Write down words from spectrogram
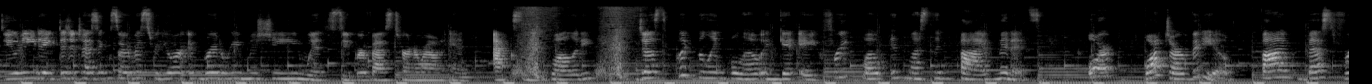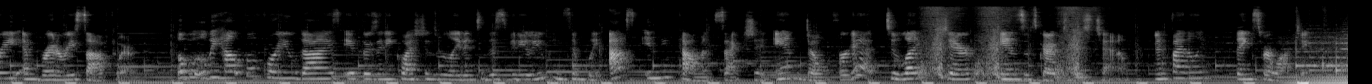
Do you need a digitizing service for your embroidery machine with super fast turnaround and excellent quality? Just click the link below and get a free quote in less than five minutes. Or watch our video, 5 Best Free Embroidery Software. Hope it will be helpful for you guys. If there's any questions related to this video, you can simply ask in the comment section. And don't forget to like, share, and subscribe to this channel. And finally, thanks for watching.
